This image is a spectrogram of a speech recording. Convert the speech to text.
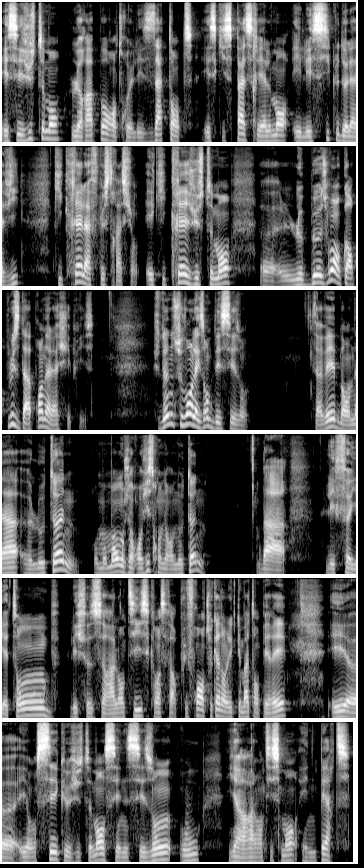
Et c'est justement le rapport entre les attentes et ce qui se passe réellement et les cycles de la vie qui crée la frustration et qui crée justement euh, le besoin encore plus d'apprendre à lâcher prise. Je donne souvent l'exemple des saisons. Vous savez, bah, on a euh, l'automne, au moment où j'enregistre, on est en automne. Bah, les feuilles tombent, les choses se ralentissent, commence à faire plus froid, en tout cas dans les climats tempérés. Euh, et, on sait que justement, c'est une saison où il y a un ralentissement et une perte.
